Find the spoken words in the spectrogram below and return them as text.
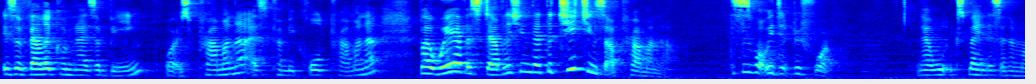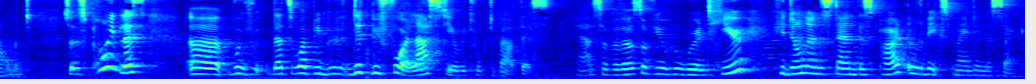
is a valid cognizer being, or is pramana, as can be called pramana, by way of establishing that the teachings are pramana. This is what we did before. And I will explain this in a moment. So it's pointless. Uh, that's what we did before. Last year we talked about this. Yeah, so for those of you who weren't here, if you don't understand this part, it will be explained in a sec.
